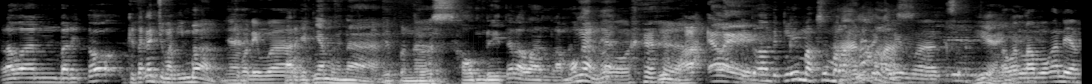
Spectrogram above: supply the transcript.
Lawan Barito kita kan cuma imbang. Ya. Cuma imbang. Targetnya menang. Target menang. Terus home day itu lawan Lamongan ya. Oh. Malah ele. Itu anti klimaks sih malah. Anti kalah. Klimaks. Iya, lawan Lamongan yang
